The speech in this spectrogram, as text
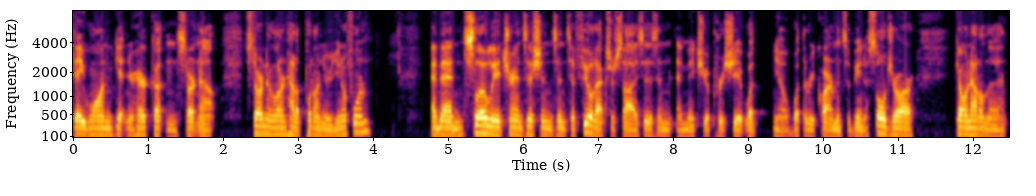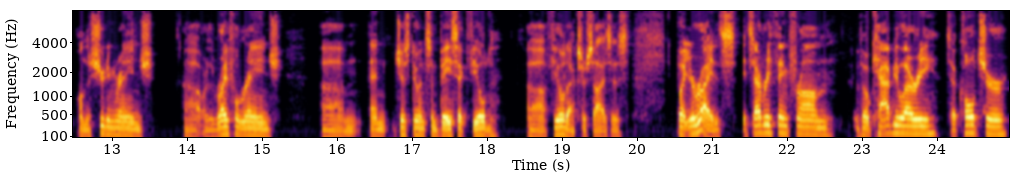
day one, getting your haircut and starting out, starting to learn how to put on your uniform. And then slowly it transitions into field exercises and, and makes you appreciate what, you know, what the requirements of being a soldier are, going out on the, on the shooting range uh, or the rifle range, um, and just doing some basic field, uh, field exercises. But you're right. It's, it's everything from, vocabulary to culture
